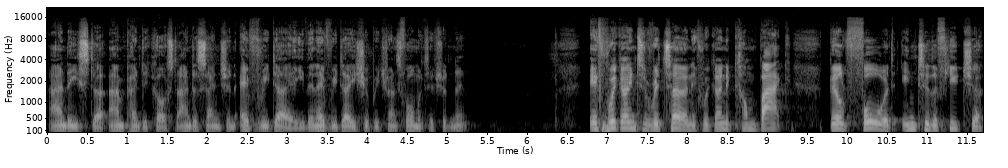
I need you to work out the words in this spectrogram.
and Easter and Pentecost and Ascension every day, then every day should be transformative, shouldn't it? If we're going to return, if we're going to come back, build forward into the future,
